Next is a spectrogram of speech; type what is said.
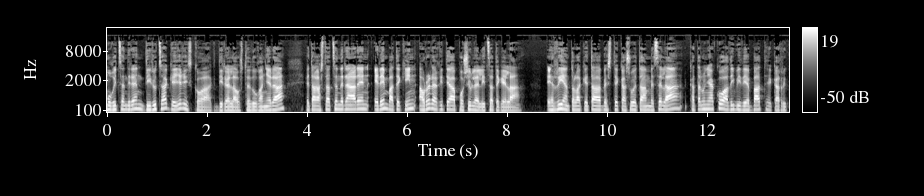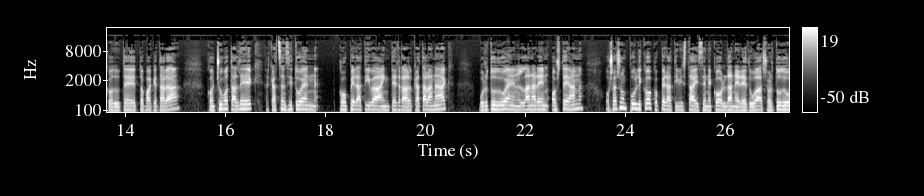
mugitzen diren dirutzak gehiagizkoak direla uste du gainera eta gastatzen denaren eren batekin aurrera egitea posible litzatekeela. Herri antolaketa beste kasuetan bezala, Kataluniako adibide bat ekarriko dute topaketara, kontsumo taldeek elkartzen zituen kooperatiba integral katalanak, burutu duen lanaren ostean, Osasun publiko kooperatibista izeneko lan eredua sortu du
